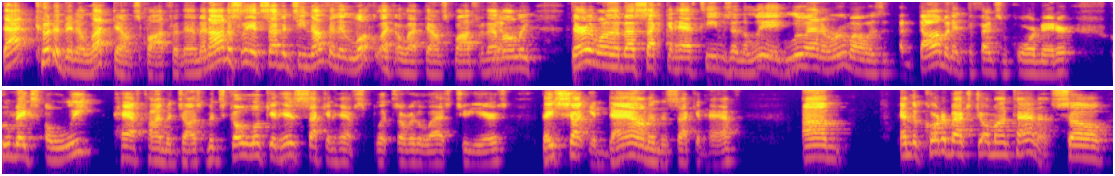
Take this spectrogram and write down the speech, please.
that could have been a letdown spot for them. And honestly, at 17 nothing, it looked like a letdown spot for them. Yeah. Only they're one of the best second half teams in the league. Lou Anarumo is a dominant defensive coordinator who makes elite halftime adjustments. Go look at his second half splits over the last two years. They shut you down in the second half. Um, and the quarterback's Joe Montana. So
